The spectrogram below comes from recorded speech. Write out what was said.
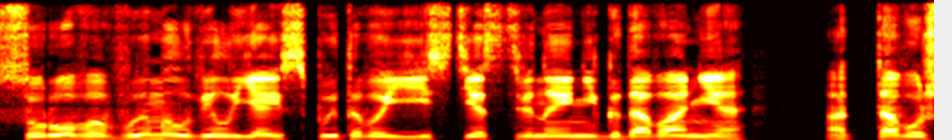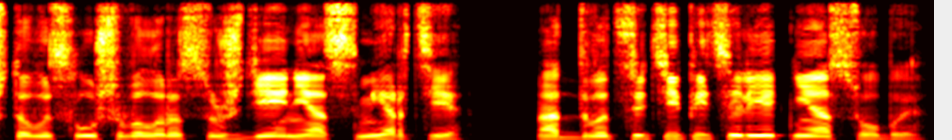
Сурово вымолвил я, испытывая естественное негодование от того, что выслушивал рассуждения о смерти от 25-летней особы.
